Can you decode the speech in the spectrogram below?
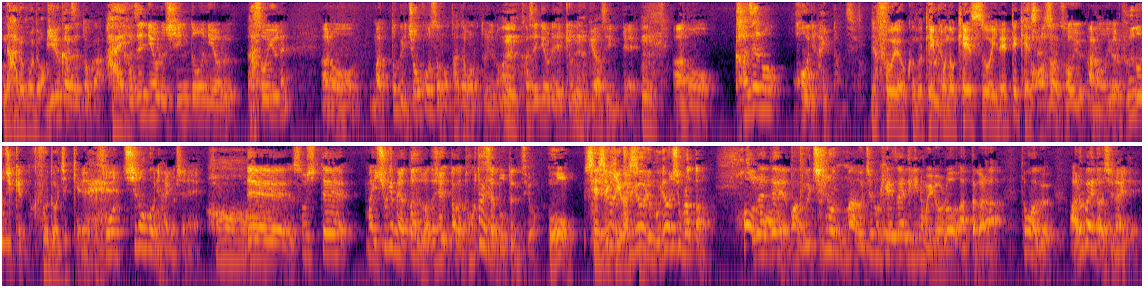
なるほど。ビル風とか、はい、風による振動による、そういうねあの、まあ、特に超高層の建物というのは、風による影響を受けやすいんで、あの風の方に入ったんですよ。で風力の抵抗の係数を入れて計算そうそうそういうあのいわゆる風洞実験とか。風洞実験、そっちの方に入りましたね。でそして、まあ、一生懸命やったんです。私だから特待生取ってるんですよ。おお成績が授業料無料にしてもらったの。それで、まあ、うちの、まあ、うちの経済的にもいろいろあったからともかくアルバイトはしないで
